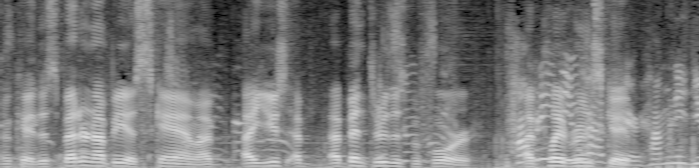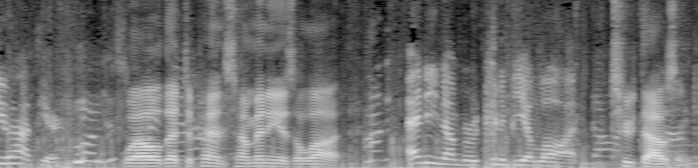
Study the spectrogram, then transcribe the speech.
Okay, this better not be a scam. I've I used I've, I've been through this before. How I played do you have here? RuneScape. How many do you have here? Well, that depends. How many is a lot? Any number can be a lot. Two thousand.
